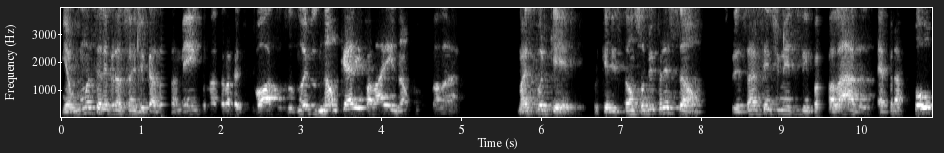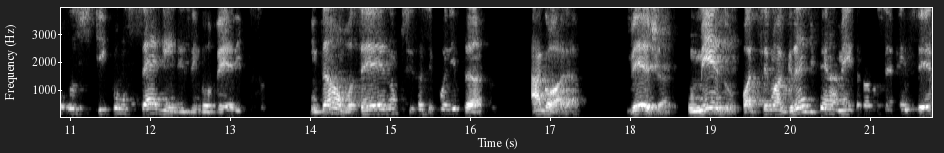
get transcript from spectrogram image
Em algumas celebrações de casamento, na troca de votos, os noivos não querem falar e não vão falar. Mas por quê? Porque eles estão sob pressão. Expressar sentimentos em palavras é para poucos que conseguem desenvolver isso. Então, você não precisa se punir tanto. Agora, veja, o medo pode ser uma grande ferramenta para você vencer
